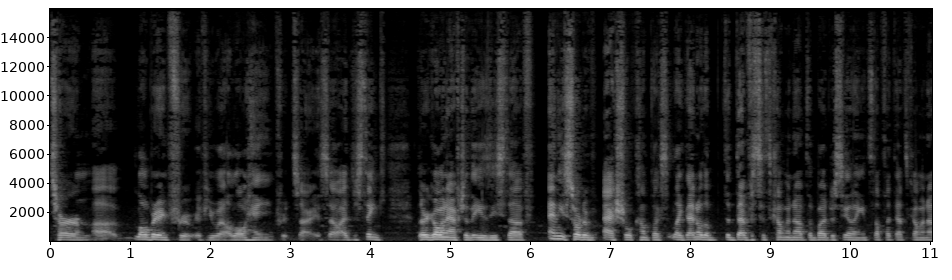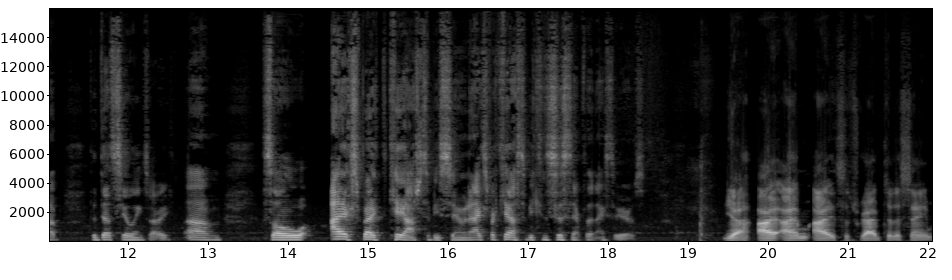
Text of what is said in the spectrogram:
term? Uh, low bearing fruit, if you will, low hanging fruit. Sorry. So I just think they're going after the easy stuff. Any sort of actual complex, like I know the, the deficit's coming up, the budget ceiling and stuff like that's coming up, the debt ceiling. Sorry. Um, so I expect chaos to be soon. I expect chaos to be consistent for the next two years. Yeah, I, I'm I subscribe to the same.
